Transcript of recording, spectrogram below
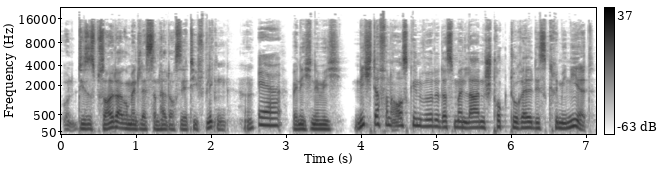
Und dieses Pseudo-Argument lässt dann halt auch sehr tief blicken. ne? Ja, Wenn ich nämlich nicht davon ausgehen würde, dass mein Laden strukturell diskriminiert,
